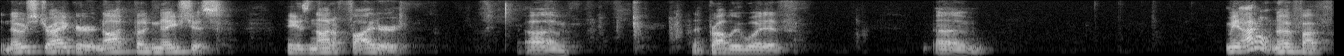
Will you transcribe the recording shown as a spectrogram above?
no striker, not pugnacious. He is not a fighter. Um, that probably would have. Um, I mean, I don't know if I've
